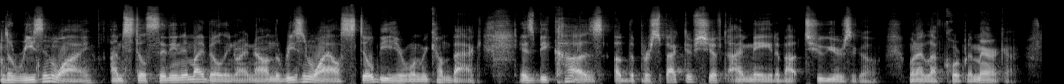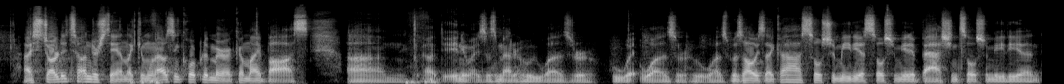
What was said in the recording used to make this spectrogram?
the reason why I'm still sitting in my building right now, and the reason why I'll still be here when we come back, is because of the perspective shift I made about two years ago when I left corporate America. I started to understand, like, when I was in corporate America, my boss, um, uh, anyways, doesn't matter who he was or who it was or who it was, was always like, ah, social media, social media, bashing social media and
